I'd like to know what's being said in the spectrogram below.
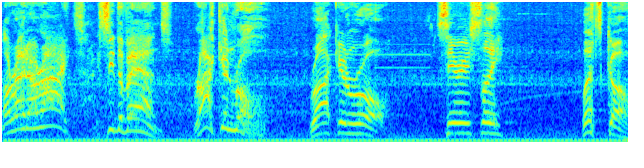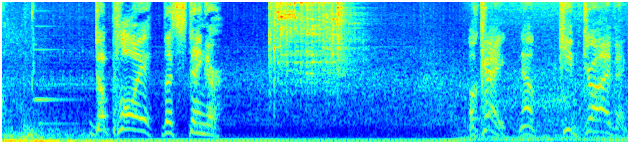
All right, all right. I see the vans. Rock and roll. Rock and roll. Seriously? Let's go. Deploy the Stinger. Okay, now keep driving.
